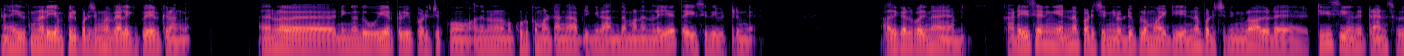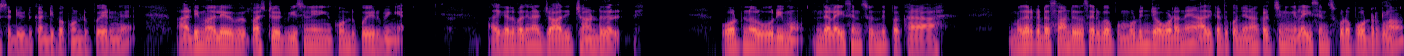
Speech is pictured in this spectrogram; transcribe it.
ஆனால் இதுக்கு முன்னாடி எம்பில் படித்தவங்களும் வேலைக்கு போயிருக்கிறாங்க. அதனால் நீங்கள் வந்து உயர்கல்வி படிச்சிருக்கோம். அதனால் நம்ம கொடுக்க மாட்டாங்க அப்படிங்கிற அந்த மனநிலையை தயவு செய்து விட்டுருங்க. அதுக்கடுத்து பார்த்தீங்கன்னா, கடைசியாக நீங்கள் என்ன படிச்சிருக்கீங்களோ, டிப்ளமோ, ஐடி என்ன படிச்சிருக்கீங்களோ, அதோட டிசி வந்து ட்ரான்ஸ்ஃபர் சர்டிஃபிகேட் கண்டிப்பாக கொண்டு போயிருங்க. ஆல்ரெடி முதல்லயே ஃபஸ்ட்டு வெரிஃபிகேஷன்லயே நீங்கள் கொண்டு போயிருப்பீங்க. அதுக்கடுத்து பார்த்தீங்கன்னா, ஜாதி சான்றிதழ், ஓட்டுநர் உரிமம். இந்த லைசென்ஸ் வந்து இப்போ க முதற்கட்ட சான்றிதழ் சரிபார்ப்பு முடிஞ்ச உடனே, அதுக்கடுத்து கொஞ்ச நாள் கழிச்சு நீங்கள் லைசென்ஸ் கூட போட்டிருக்கலாம்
